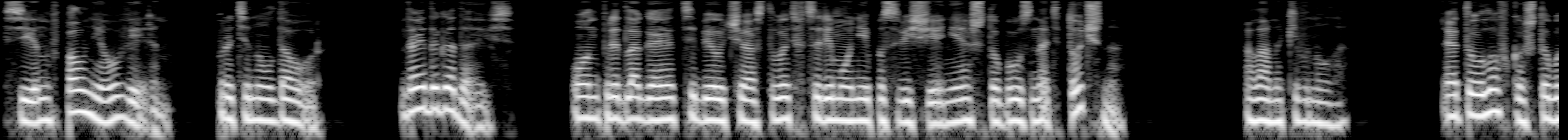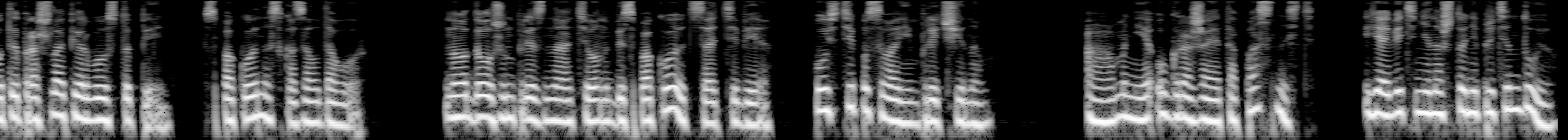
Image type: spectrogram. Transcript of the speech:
«Син вполне уверен», — протянул Даор. «Дай догадаюсь. Он предлагает тебе участвовать в церемонии посвящения, чтобы узнать точно?» Алана кивнула. «Это уловка, чтобы ты прошла первую ступень», — спокойно сказал Даор. «Но, должен признать, он беспокоится о тебе, пусть и по своим причинам». «А мне угрожает опасность? Я ведь ни на что не претендую».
